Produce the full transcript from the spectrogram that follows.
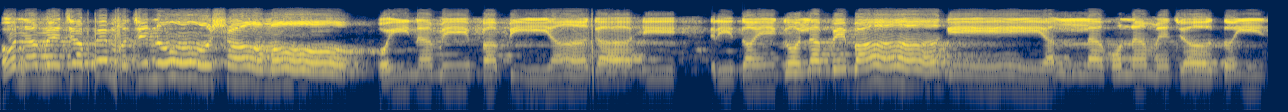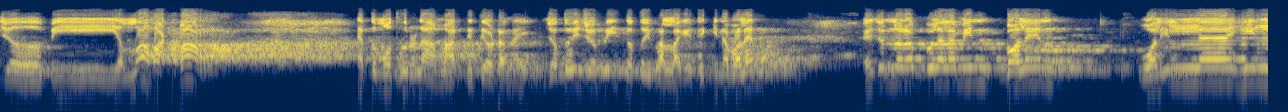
ও নামে জপে মজনু সম। ওই নামে পাপিয়া গাহে, হৃদয় গোলাপে বাগে। আল্লাহ নামে যতই জবি, আল্লাহ আকবার। এত মধুর নাম, আর দ্বিতীয়টা নাই। যতই জপি ততই ভালো লাগে, ঠিক কিনা বলেন? এই জন্য রব্বুল আলমিন বলেন, ওয়ালিল্লাহিল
